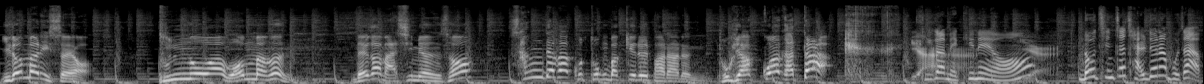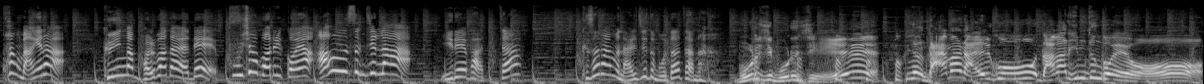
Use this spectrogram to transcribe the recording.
이런 말이 있어요. 분노와 원망은 내가 마시면서 상대가 고통받기를 바라는 독약과 같다. 야. 기가 막히네요. 예. 너 진짜 잘 되나 보자. 콱 망해라. 그 인간 벌 받아야 돼. 부셔버릴 거야. 아우 승질나. 이래봤자 그 사람은 알지도 못하잖아. 모르지 모르지. 그냥 나만 알고 나만 힘든 거예요.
